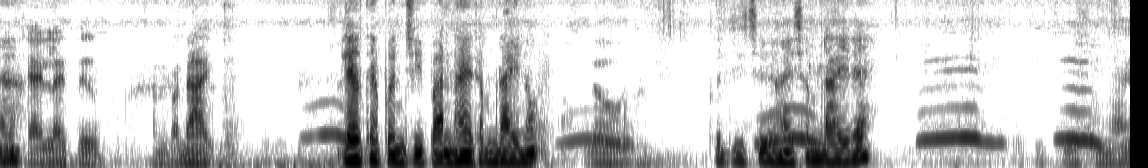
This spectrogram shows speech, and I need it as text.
ฮะ ดีใจหลายเติบหันมาได้แล้วแต่เพิ่นสิปันให้ทำใดเนาะโดยเพิ่นสิซื้อให้สำใดเด้คือสมัย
